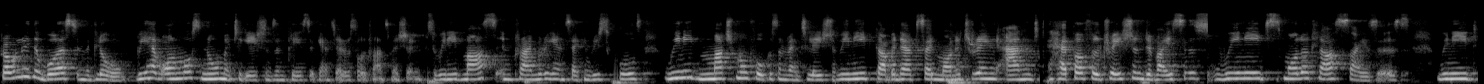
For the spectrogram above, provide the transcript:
probably the worst in the globe. We have almost no mitigations in place against aerosol transmission. So we need masks in primary and secondary schools. We need much more focus on ventilation. We need carbon dioxide monitoring and HEPA filtration devices. We need smaller class sizes. We need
